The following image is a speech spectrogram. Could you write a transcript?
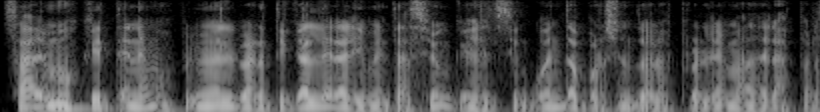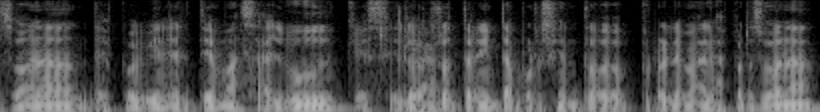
sabemos que tenemos primero el vertical de la alimentación, que es el 50% de los problemas de las personas, después viene el tema salud, que es el Claro. otro 30% del problema de las personas,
